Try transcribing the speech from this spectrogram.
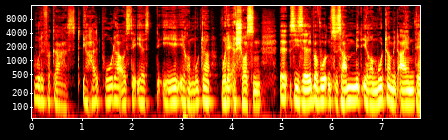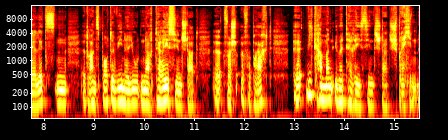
wurde vergast. Ihr Halbbruder aus der ersten Ehe Ihrer Mutter wurde erschossen. Äh, Sie selber wurden zusammen mit Ihrer Mutter mit einem der letzten äh, Transporte Wiener Juden nach Theresienstadt äh, verbracht. Äh, wie kann man über Theresienstadt sprechen?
